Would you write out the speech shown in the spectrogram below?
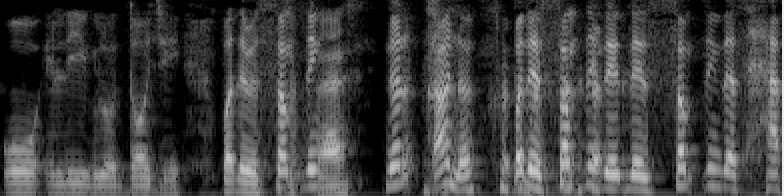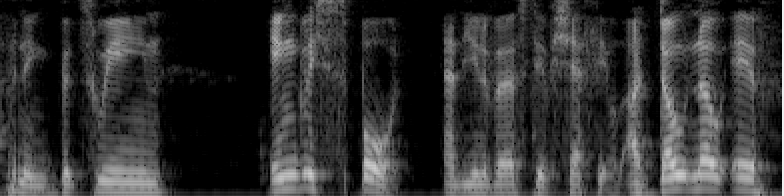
or illegal or dodgy, but there is something. first. No, no, I know, but there's something. There, there's something that's happening between English sport and the University of Sheffield. I don't know if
